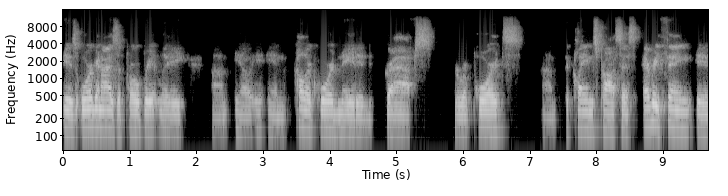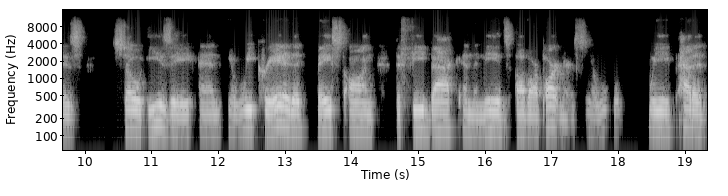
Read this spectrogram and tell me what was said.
is organized appropriately um, you know, in, in, color coordinated graphs, the reports, um, the claims process, everything is so easy. And you know, we created it based on the feedback and the needs of our partners. You know, we had a,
